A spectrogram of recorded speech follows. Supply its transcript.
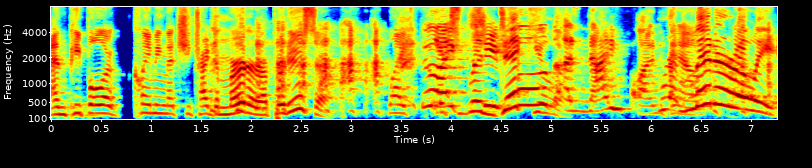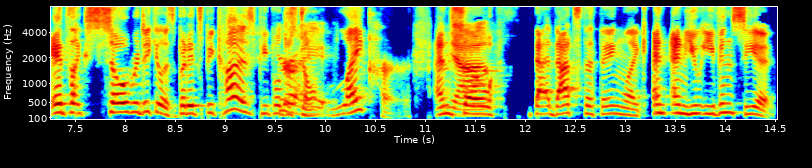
and people are claiming that she tried to murder a producer. Like, it's She pulled ridiculous. a knife on Right, him. literally it's like so ridiculous but it's because people You're just right. don't like her and Yeah. so that that's the thing like and and you even see it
